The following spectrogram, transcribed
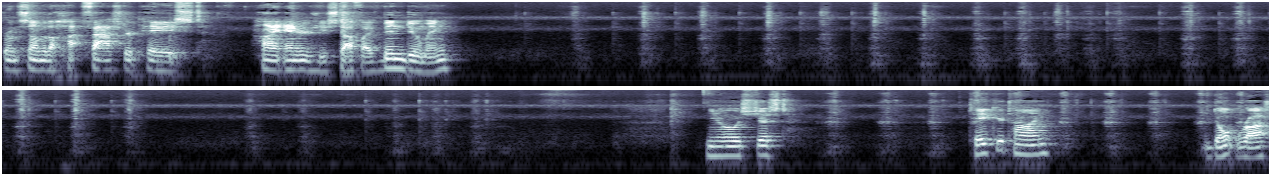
from some of the faster paced, high energy stuff I've been doing. You know, it's just take your time. Don't rush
